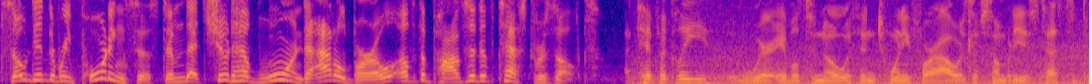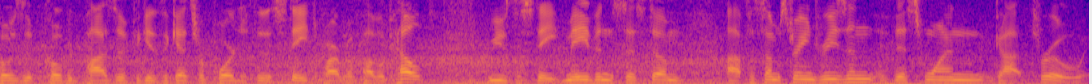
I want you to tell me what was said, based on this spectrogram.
so did the reporting system that should have warned Attleboro of the positive test result. Typically, we're able to know within 24 hours if somebody is tested COVID positive because it gets reported to the State Department of Public Health. We use the state Maven system. Uh, for some strange reason, this one got through.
